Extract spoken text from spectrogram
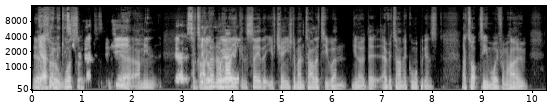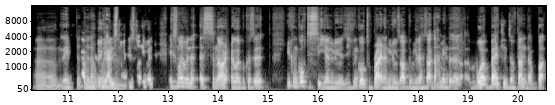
Yeah. yeah so what's the, yeah? I mean, yeah, I, I, don't know how you can say that you've changed the mentality when you know that every time they come up against a top team away from home, um, they, they, they don't win. And it's, not, it's, not, even it's not even a, a scenario where because you can go to City and lose, you can go to Brighton and lose. Arguably, that's that, I mean, uh, better teams have done that, but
